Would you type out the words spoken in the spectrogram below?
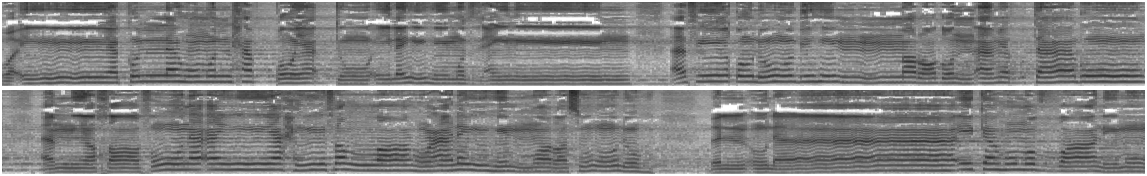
وإن يكن لهم الحق يأتوا إليه مذعنين. أفي قلوبهم مرض أم ارتابوا؟ أم يخافون أن يحيف الله عليهم ورسوله؟ بل أولئك هم الظالمون.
